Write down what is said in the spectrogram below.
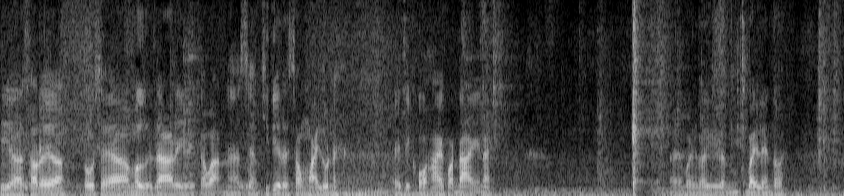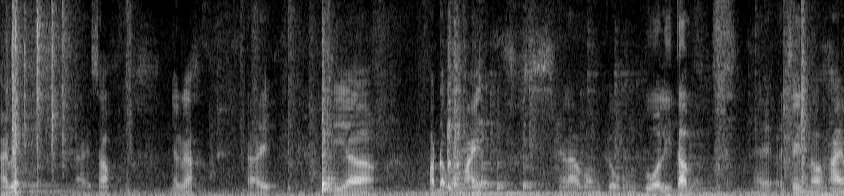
thì à, sau đây à, tôi sẽ mở ra để các bạn à, xem chi tiết ở trong máy luôn này. Đấy thì có hai quạt đai này. Đấy mình nó gần bảy lên thôi. Hai bên. Đấy xong. Nhấc ra. Đấy. Thì uh, hoạt động của máy đây là vòng kiểu vòng tua ly tâm. Đấy ở trên nó hai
